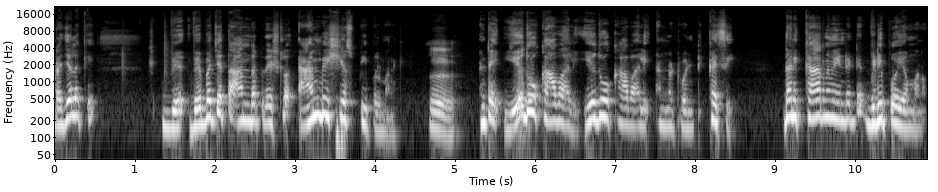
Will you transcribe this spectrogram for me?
ప్రజలకి విభజిత ఆంధ్రప్రదేశ్లో అంబిషియస్ పీపుల్ మనకి. అంటే ఏదో కావాలి ఏదో కావాలి అన్నటువంటి కసి. దానికి కారణం ఏంటంటే విడిపోయాం మనం.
